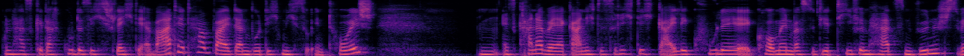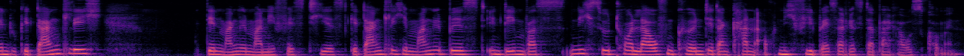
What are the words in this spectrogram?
und hast gedacht, gut, dass ich das Schlechte erwartet habe, weil dann wurde ich nicht so enttäuscht. Hm, es kann aber ja gar nicht das richtig geile, coole kommen, was du dir tief im Herzen wünschst, wenn du gedanklich den Mangel manifestierst, gedanklich im Mangel bist in dem, was nicht so toll laufen könnte, dann kann auch nicht viel Besseres dabei rauskommen.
